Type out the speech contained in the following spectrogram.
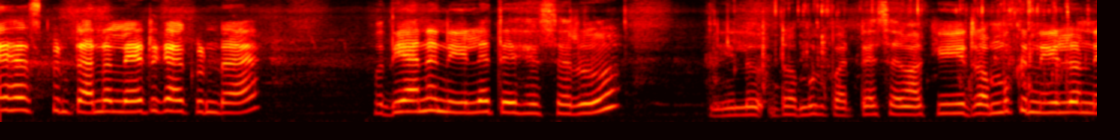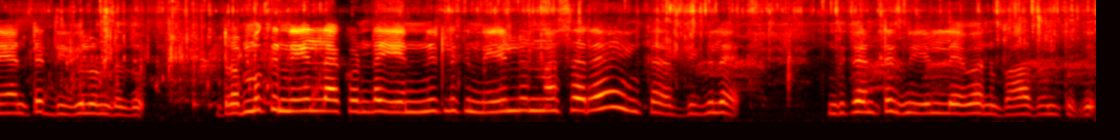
చేసేసుకుంటాను లేట్ కాకుండా. ఉదయాన్నే నీళ్ళే తీసేశారు. నీళ్ళు డ్రమ్ముకి పట్టేసే మాకు ఈ డ్రమ్ముకి నీళ్ళు ఉన్నాయంటే దిగులు ఉండదు. డ్రమ్ముకి నీళ్ళు లేకుండా ఎన్నిటికి నీళ్ళు ఉన్నా సరే ఇంకా దిగులే. ఎందుకంటే నీళ్ళు లేవని బాధ ఉంటుంది.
